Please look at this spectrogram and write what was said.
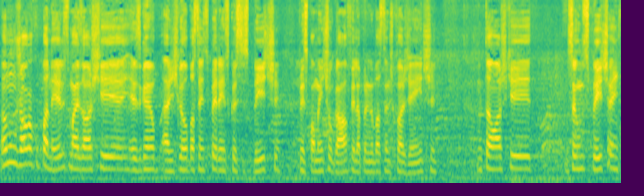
eu não jogo a culpa neles, mas eu acho que eles ganham, a gente ganhou bastante experiência com esse split principalmente o Golf, ele aprendeu bastante com a gente. Então acho que no segundo split a gente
